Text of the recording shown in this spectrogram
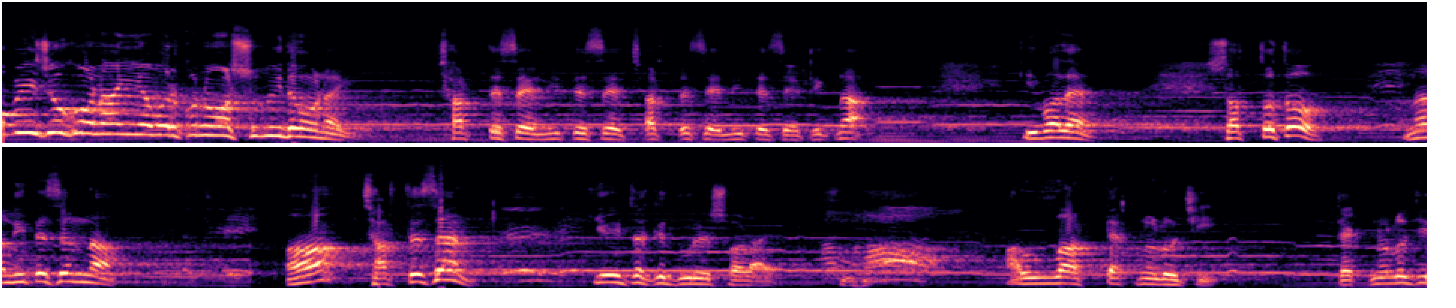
অভিযোগও নাই, আবার কোনো অসুবিধাও নাই। ছাড়তেছে, নিতেছে ছাড়তেছে, নিতেছে, ঠিক না? কি বলেন? সত্য তো? না নিতেছেন না? হ্যাঁ ছাড়তেছেন? কে এটাকে দূরে সরায়? আল্লাহ টেকনোলজি টেকনোলজি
